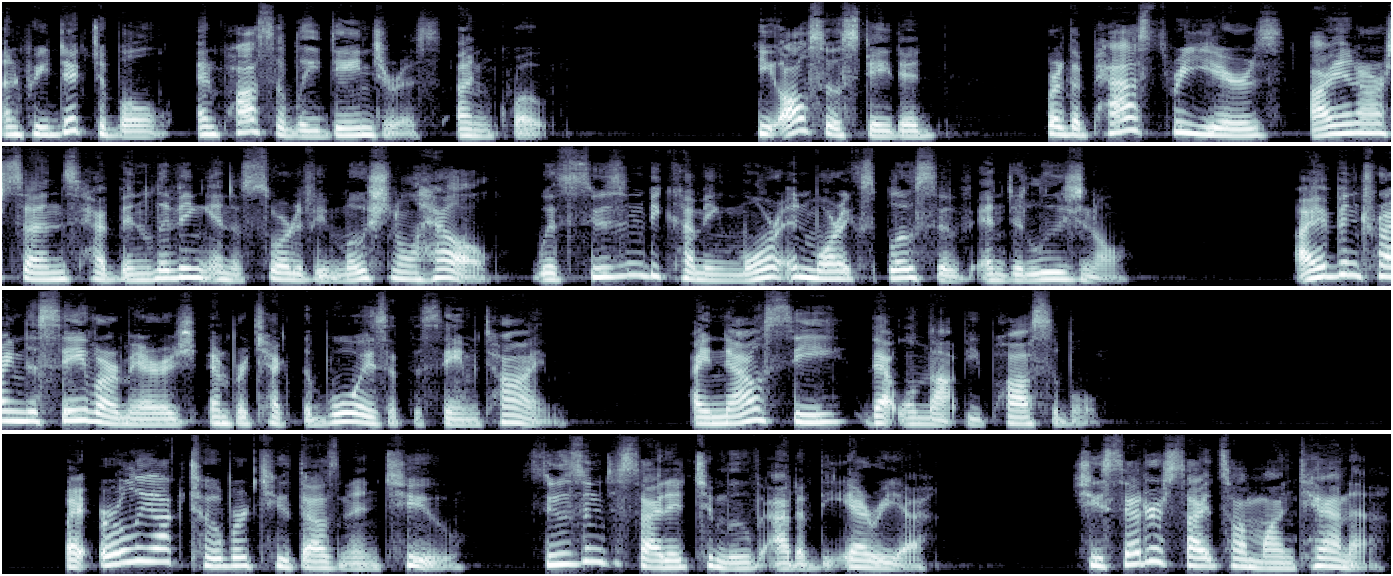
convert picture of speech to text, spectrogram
unpredictable, and possibly dangerous, unquote. He also stated, For the past three years, I and our sons have been living in a sort of emotional hell with Susan becoming more and more explosive and delusional. I have been trying to save our marriage and protect the boys at the same time. I now see that will not be possible. By early October 2002, Susan decided to move out of the area. She set her sights on Montana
